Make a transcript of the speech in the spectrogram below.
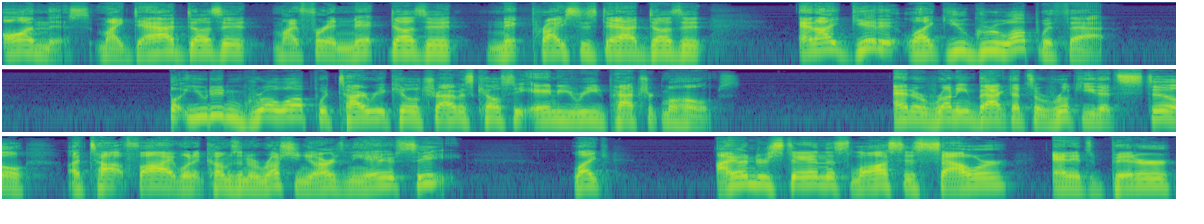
on this. My dad does it. My friend Nick does it. Nick Price's dad does it. And I get it, like you grew up with that. But you didn't grow up with Tyreek Hill, Travis Kelce, Andy Reid, Patrick Mahomes, and a running back that's a rookie that's still a top five when it comes into rushing yards in the AFC. Like, I understand this loss is sour and it's bitter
